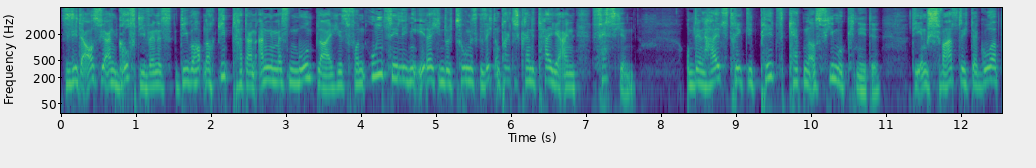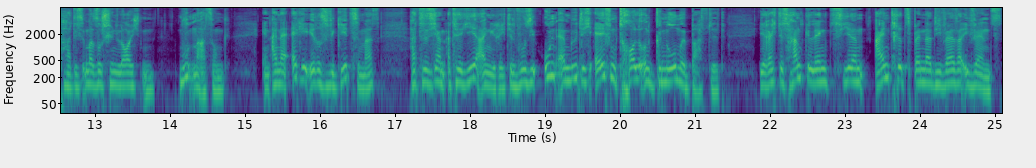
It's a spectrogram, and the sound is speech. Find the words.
Sie sieht aus wie ein Grufti, wenn es die überhaupt noch gibt, hat ein angemessen mondbleiches, von unzähligen Äderchen durchzogenes Gesicht und praktisch keine Taille, ein Fässchen. Um den Hals trägt sie Pilzketten aus Fimo-Knete, die im Schwarzlicht der Goa-Partys immer so schön leuchten. Mutmaßung. In einer Ecke ihres WG-Zimmers hat sie sich ein Atelier eingerichtet, wo sie unermüdlich Elfentrolle und Gnome bastelt. Ihr rechtes Handgelenk zieren Eintrittsbänder diverser Events.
